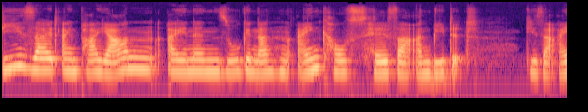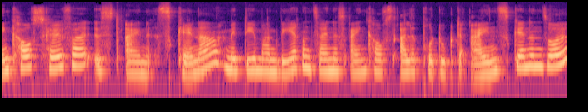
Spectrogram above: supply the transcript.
die seit ein paar Jahren einen sogenannten Einkaufshelfer anbietet. Dieser Einkaufshelfer ist ein Scanner, mit dem man während seines Einkaufs alle Produkte einscannen soll,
